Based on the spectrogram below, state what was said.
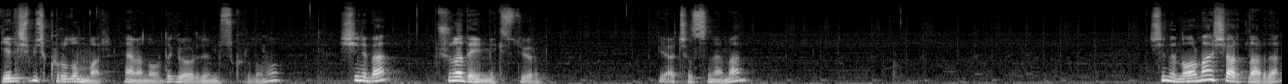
gelişmiş kurulum var. Hemen orada gördüğümüz kurulumu. Şimdi ben şuna değinmek istiyorum. Bir açılsın hemen. Şimdi normal şartlarda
